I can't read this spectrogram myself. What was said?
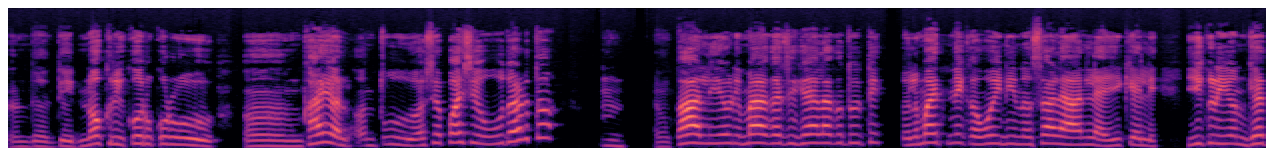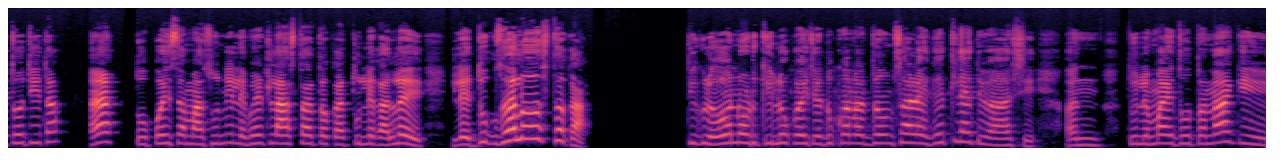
अं, ते नोकरी करू करू अं, घायल आणि तू असे पैसे उधळत काल एवढी महागाची घ्यायला लागत होती तुला माहीत नाही का वहिनीनं साड्या आणल्या ही केली इकडे येऊन घेत होती तर हा? तो पैसा मासुनीला भेटला असता तो का तुले का लय लय दुःख झालं असतं का? तिकडे अनोळखी लोकांच्या दुकानात जाऊन साड्या घेतल्या तुला अशी. आणि तुला माहीत होतं ना की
